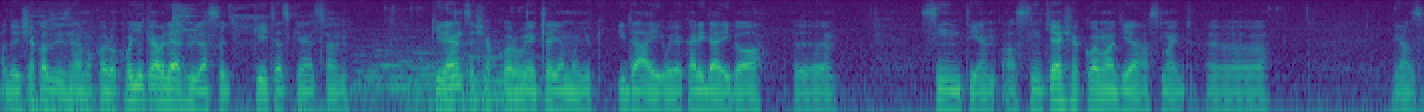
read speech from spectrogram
Addig is az nem akarok. Vagy inkább lehet, hogy lesz, hogy 299, és akkor még legyen mondjuk idáig, vagy akár idáig a ö, szint ilyen, a szintje, és akkor majd ilyen, azt majd ö, mi az,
